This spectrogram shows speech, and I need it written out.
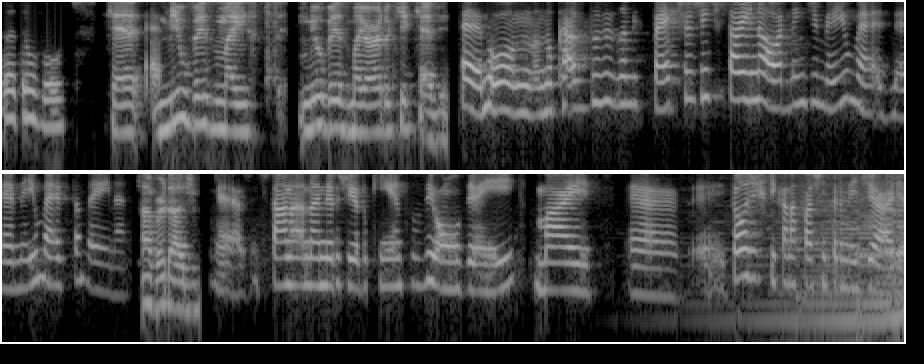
eletronvolts. Que é, é, mil vezes mais mil vezes maior do que keV. É, no, no caso dos exames PET, a gente está aí na ordem de meio MEV, é, meio MEV também, né? Ah, verdade. É, a gente está na, na, energia do 511 aí, mas... É, é, então a gente fica na faixa intermediária.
